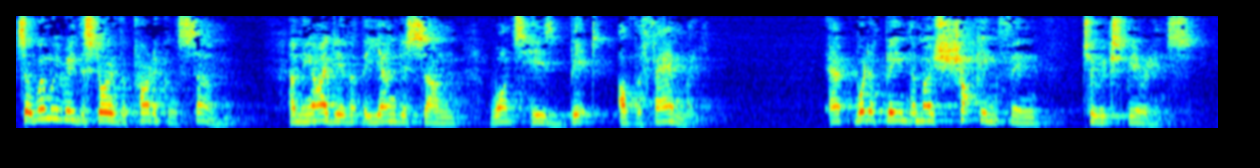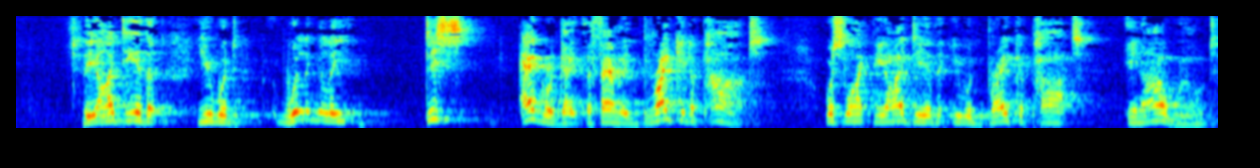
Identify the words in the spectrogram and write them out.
So when we read the story of the prodigal son, and the idea that the youngest son wants his bit of the family, it would have been the most shocking thing to experience. The idea that you would willingly disaggregate the family, break it apart, was like the idea that you would break apart in our world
